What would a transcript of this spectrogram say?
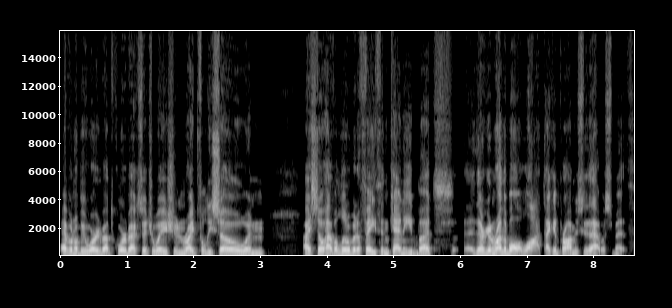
Evan will be worried about the quarterback situation, rightfully so. And I still have a little bit of faith in Kenny, but they're going to run the ball a lot. I can promise you that with Smith.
